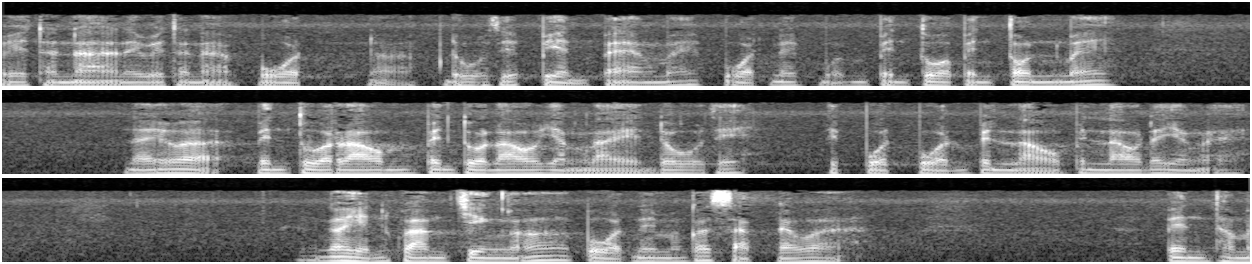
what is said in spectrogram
วทนาในเวทนาปวดดูสิเปลี่ยนแปลงไหมปวดในปวดเป็นตัวเป็นตนไหมไหนว่าเป็นตัวเราเป็นตัวเราอย่างไรดูสิที่ปวดปวดเป็นเราเป็นเราได้อย่างไร ก็เห็นความจริงอ๋อปวดนี่มันก็สักแต่ว่า เป็นธรรม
